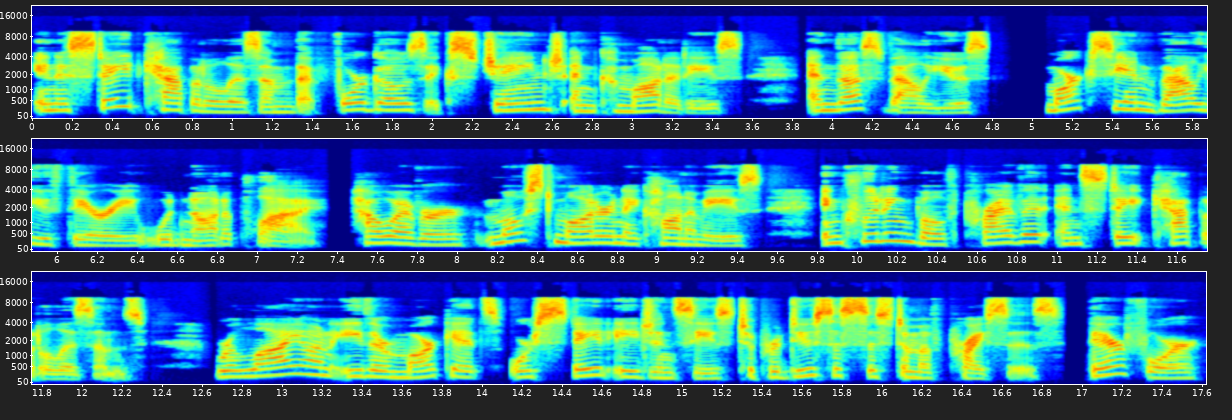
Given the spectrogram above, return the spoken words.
In a state capitalism that foregoes exchange and commodities, and thus values, Marxian value theory would not apply. However, most modern economies, including both private and state capitalisms, rely on either markets or state agencies to produce a system of prices. Therefore,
